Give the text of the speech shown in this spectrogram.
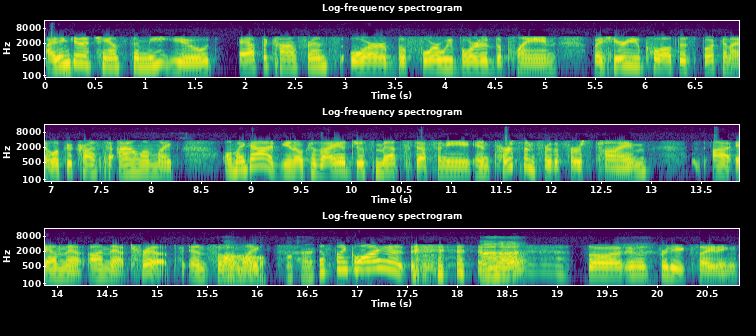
i didn't get a chance to meet you at the conference or before we boarded the plane but here you pull out this book and i look across the aisle i'm like oh my God, you know, because I had just met Stephanie in person for the first time. Uh, and that on that trip, and so oh, I'm like, okay. "That's my client." uh-huh. So it was pretty exciting.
